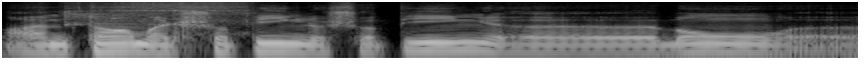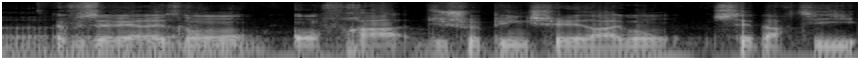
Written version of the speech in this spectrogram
En même temps, moi, le shopping, le shopping, euh, bon. euh, Vous avez raison, on fera du shopping chez les dragons. C'est parti.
